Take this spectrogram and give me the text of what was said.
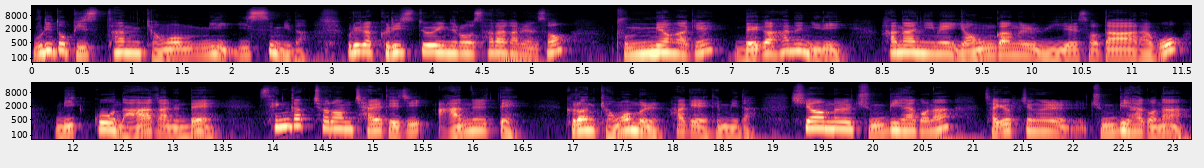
우리도 비슷한 경험이 있습니다. 우리가 그리스도인으로 살아가면서 분명하게 내가 하는 일이 하나님의 영광을 위해서다라고 믿고 나아가는데 생각처럼 잘 되지 않을 때 그런 경험을 하게 됩니다. 시험을 준비하거나 자격증을 준비하거나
